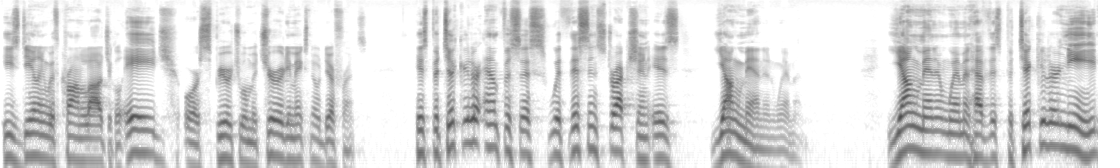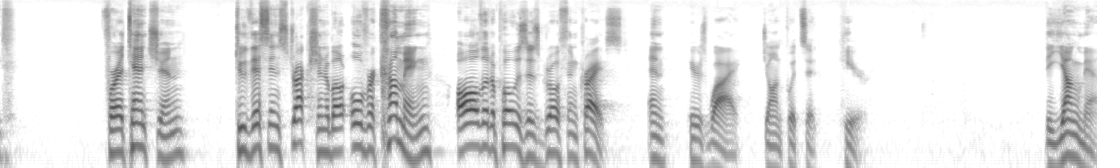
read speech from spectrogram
he's dealing with chronological age or spiritual maturity, makes no difference. His particular emphasis with this instruction is young men and women. Young men and women have this particular need for attention to this instruction about overcoming all that opposes growth in Christ. And here's why John puts it here. The young men,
